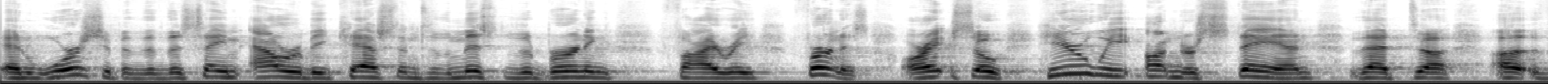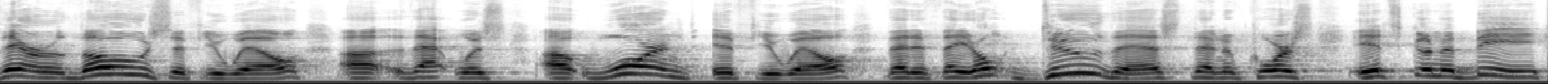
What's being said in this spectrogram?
and worshipeth at the same hour be cast into the midst of the burning fiery furnace. All right, so here we understand that uh, uh, there are those, if you will, uh, that was uh, warned, if you will, that if they don't do this, then of course it's going to be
